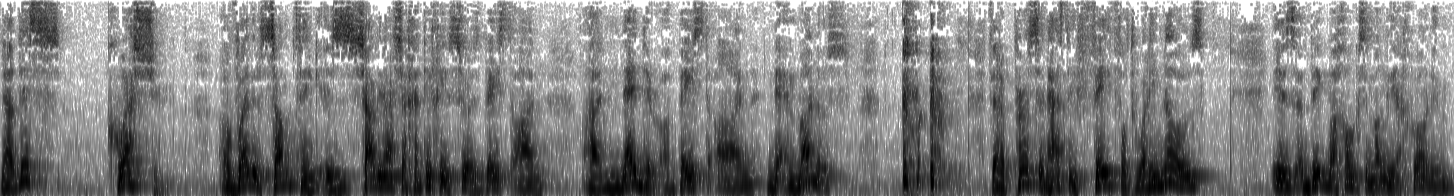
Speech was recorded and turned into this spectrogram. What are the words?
Now, this question of whether something is Shavinaf Shechatichi Yisur is based on uh, neder or based on ne'emanus, that a person has to be faithful to what he knows, is a big machokes among the achronim.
